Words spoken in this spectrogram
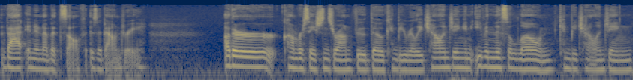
that in and of itself is a boundary. Other conversations around food, though, can be really challenging, and even this alone can be challenging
